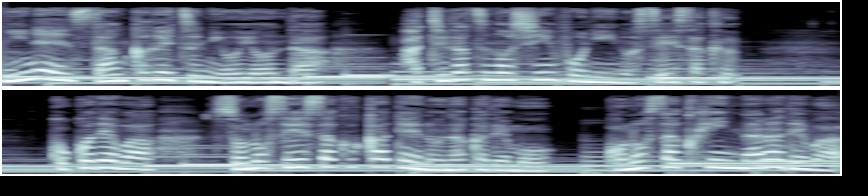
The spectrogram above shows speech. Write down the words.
3ヶ月に及んだ8月のシンフォニーの制作。ここではその制作過程の中でもこの作品ならでは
